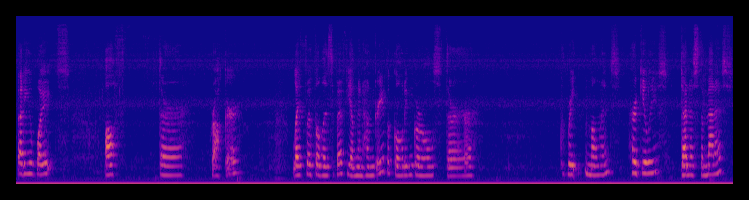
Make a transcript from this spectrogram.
Betty White's Off the Rocker, Life with Elizabeth, Young and Hungry, The Golden Girls, Their Great Moments, Hercules, Dennis the Menace,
